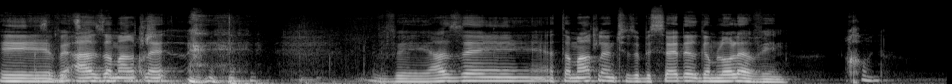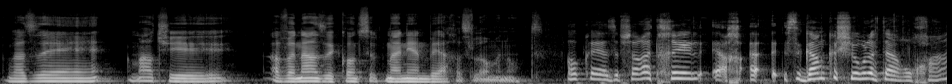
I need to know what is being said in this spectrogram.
אה, אז ואז אמרת. להם... ואז אה, את אמרת להם שזה בסדר גם לא להבין. נכון. ואז אה, אמרת שהבנה זה קונספט מעניין ביחס לאומנות. אוקיי, אז אפשר להתחיל, אח- זה גם קשור לתערוכה,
